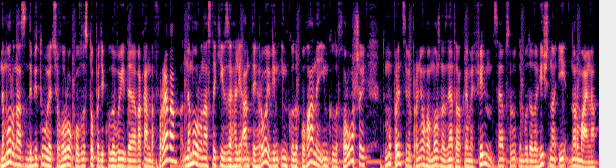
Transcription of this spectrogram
Немор у нас дебютує цього року в листопаді, коли вийде Wakanda Forever. Немор у нас такий взагалі антигерой, він інколи поганий, інколи хороший. Тому, в принципі, про нього можна зняти окремий фільм. Це абсолютно буде логічно і нормально.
